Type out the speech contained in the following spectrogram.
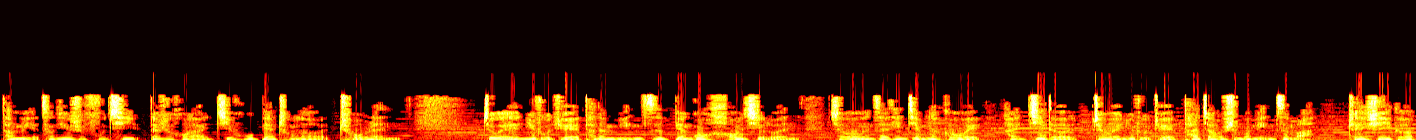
他们也曾经是夫妻，但是后来几乎变成了仇人。这位女主角，她的名字变过好几轮，想问问在听节目的各位，还记得这位女主角她叫什么名字吗？这也是一个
